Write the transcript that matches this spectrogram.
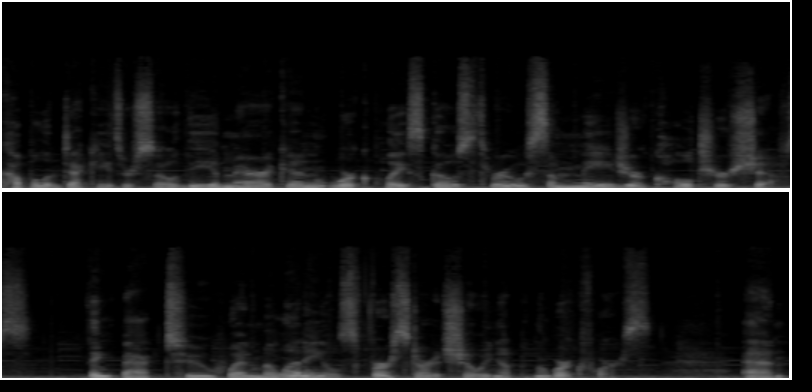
couple of decades or so, the American workplace goes through some major culture shifts. Think back to when millennials first started showing up in the workforce. And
